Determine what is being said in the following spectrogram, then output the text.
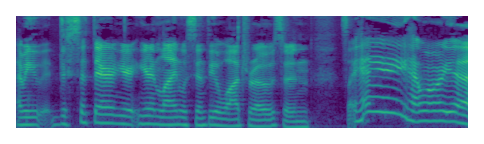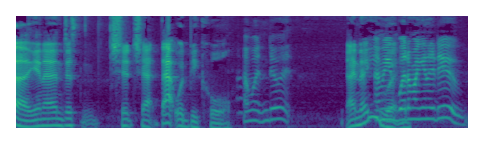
I mean, just sit there, you're you're in line with Cynthia Watros, and it's like, hey, how are you? You know, and just chit chat. That would be cool. I wouldn't do it. I know you. I mean, wouldn't. what am I going to do?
